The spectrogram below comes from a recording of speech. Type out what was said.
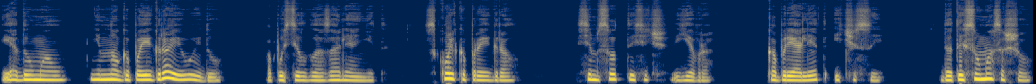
«Я думал, немного поиграю и уйду», — опустил глаза Леонид. «Сколько проиграл?» «Семьсот тысяч евро. Кабриолет и часы. Да ты с ума сошел?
